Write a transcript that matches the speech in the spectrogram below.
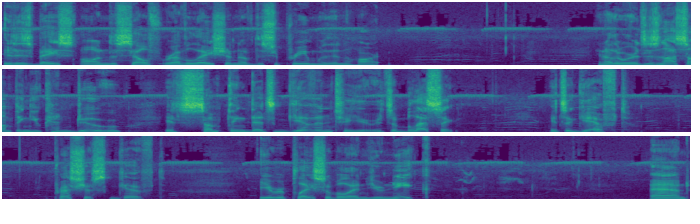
it is based on the self-revelation of the Supreme within the heart. In other words, it's not something you can do. It's something that's given to you. It's a blessing. It's a gift. Precious gift. Irreplaceable and unique. And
